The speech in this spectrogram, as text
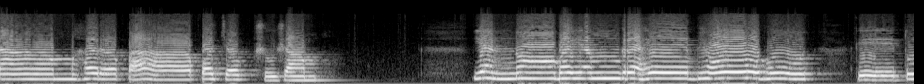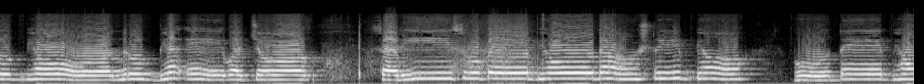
नाम हर पापचक्षुषाम् यन्नो भयम् ग्रहेभ्योऽभूत् केतुभ्यो नृभ्य एव च सरीसृपेभ्यो दंष्ट्रिभ्यो भूतेभ्यो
